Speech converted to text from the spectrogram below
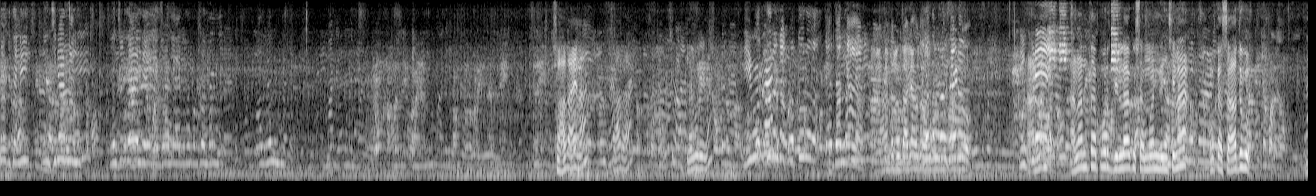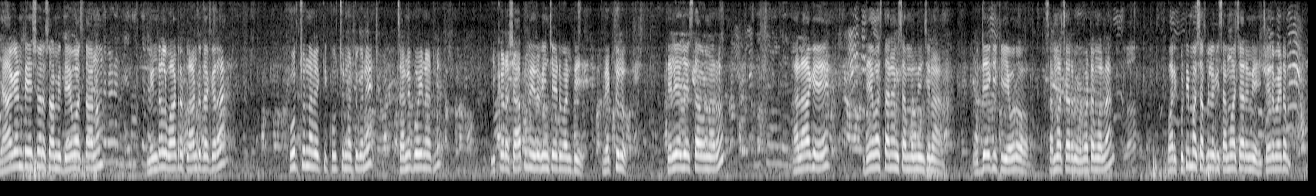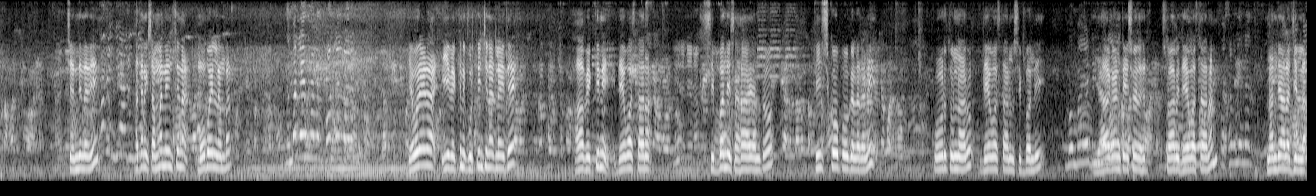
మీకు తల్లి ఎంచినారు వాళ్ళు. అందరం నాలుగు వేలు ఉంది సార్. సాదా ఆయన? సాదా? ఏ ఊరైనా? ఈ ఊరు కొత్తూరు. అనంతపూర్ జిల్లాకు సంబంధించిన ఒక సాధువు. యాగంటేశ్వర స్వామి దేవస్థానం మినరల్ వాటర్ ప్లాంట్ దగ్గర కూర్చున్న వ్యక్తి కూర్చున్నట్టుగానే చనిపోయినట్లు ఇక్కడ షాపులు నిర్వహించేటువంటి వ్యక్తులు తెలియజేస్తూ ఉన్నారు. అలాగే దేవస్థానానికి సంబంధించిన ఉద్యోగికి ఎవరో సమాచారం ఇవ్వటం వల్ల వారి కుటుంబ సభ్యులకి సమాచారాన్ని చేరవేయడం చెందినది. అతనికి సంబంధించిన మొబైల్ నెంబర్ ఎవరైనా ఈ వ్యక్తిని గుర్తించినట్లయితే ఆ వ్యక్తిని దేవస్థాన సిబ్బంది సహాయంతో తీసుకోపోగలరని కోరుతున్నారు దేవస్థానం సిబ్బంది యాగంటేశ్వర స్వామి దేవస్థానం నంద్యాల జిల్లా.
